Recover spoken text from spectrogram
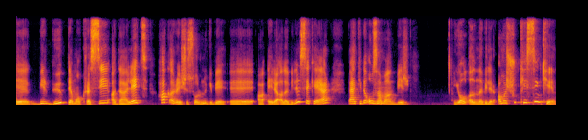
e, bir büyük demokrasi, adalet, hak arayışı sorunu gibi e, ele alabilirsek eğer belki de o zaman bir yol alınabilir. Ama şu kesin ki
